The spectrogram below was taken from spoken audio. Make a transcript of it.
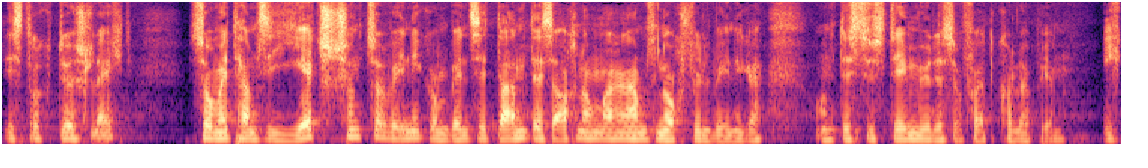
die Struktur schlecht. Somit haben sie jetzt schon zu wenig und wenn sie dann das auch noch machen, haben sie noch viel weniger. Und das System würde sofort kollabieren. Ich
